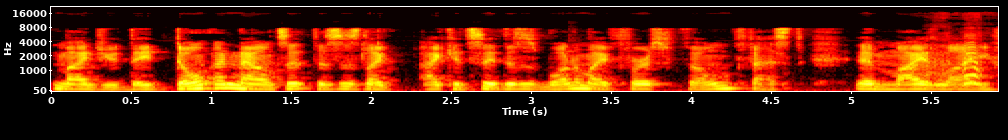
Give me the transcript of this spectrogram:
mind you, they don't announce it. This is like I could say this is one of my first film fest in my life.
